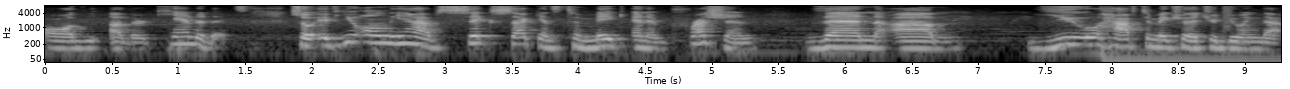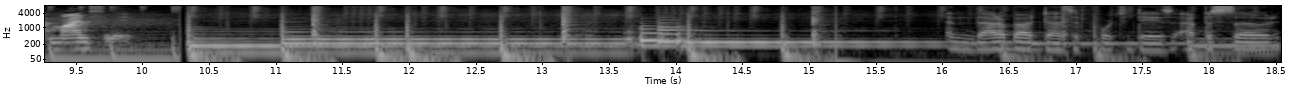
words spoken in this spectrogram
all the other candidates? So if you only have six seconds to make an impression, then um, you have to make sure that you're doing that mindfully. And that about does it for today's episode.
